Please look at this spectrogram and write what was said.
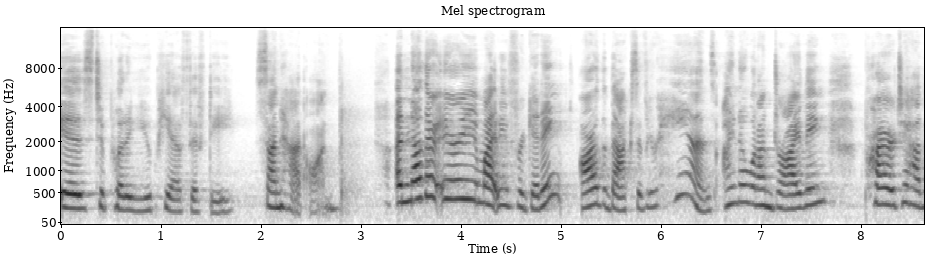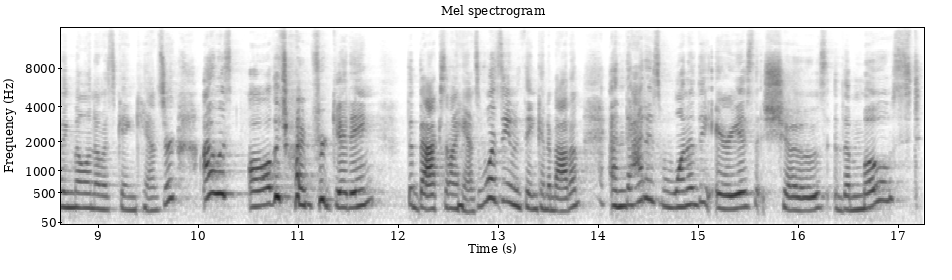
is to put a UPF 50 sun hat on. Another area you might be forgetting are the backs of your hands. I know when I'm driving prior to having melanoma skin cancer, I was all the time forgetting the backs of my hands. wasn't even thinking about them. And that is one of the areas that shows the most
